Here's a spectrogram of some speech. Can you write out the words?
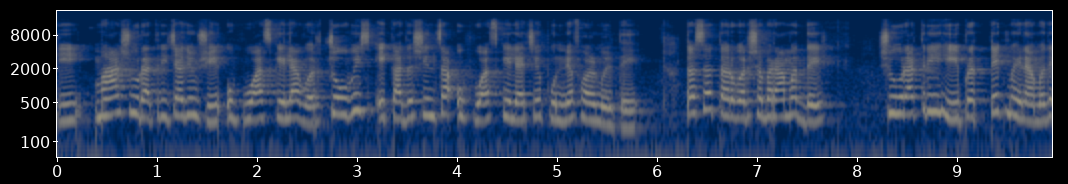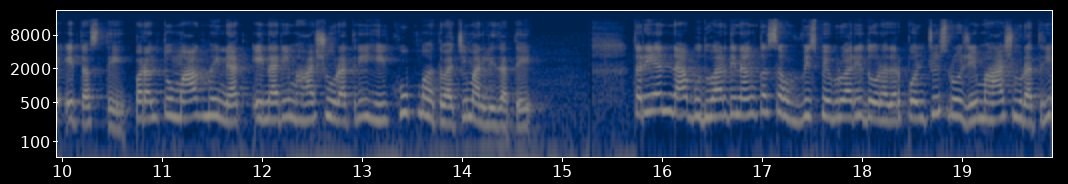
की महाशिवरात्रीच्या दिवशी उपवास केल्यावर चोवीस एकादशींचा उपवास केल्याचे पुण्यफळ मिळते. तसं तर वर्षभरामध्ये शिवरात्री ही प्रत्येक महिन्यामध्ये येत असते. परंतु माघ महिन्यात येणारी महाशिवरात्री ही खूप महत्त्वाची मानली जाते. तर यंदा बुधवार दिनांक सव्वीस फेब्रुवारी दोन हजार पंचवीस रोजी महाशिवरात्री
